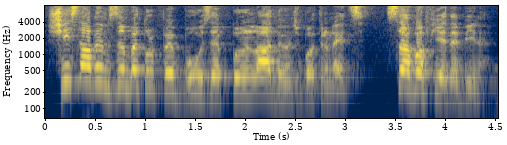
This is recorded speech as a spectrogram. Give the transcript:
și să avem zâmbetul pe buze până la adânci bătrâneți. Să vă fie de bine!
